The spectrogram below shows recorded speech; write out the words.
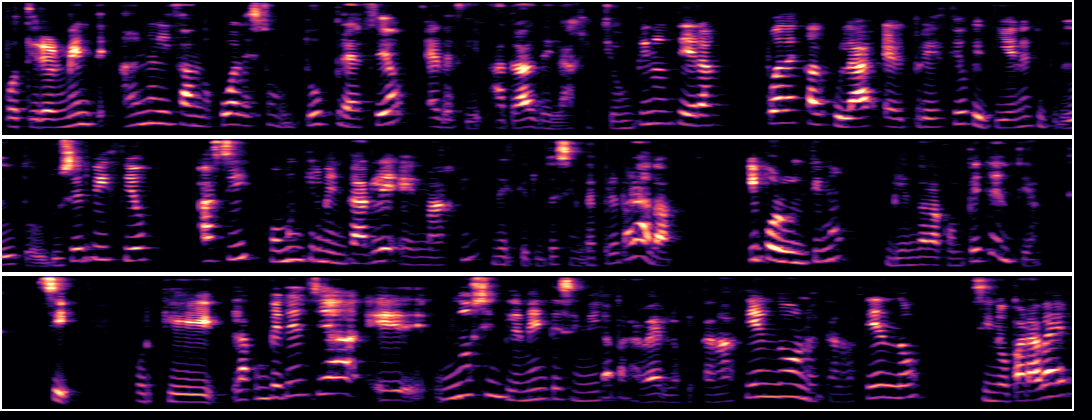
Posteriormente, analizando cuáles son tus precios, es decir, a través de la gestión financiera, puedes calcular el precio que tiene tu producto o tu servicio, así como incrementarle el margen del que tú te sientes preparada. Y por último, viendo la competencia. Sí, porque la competencia eh, no simplemente se mira para ver lo que están haciendo o no están haciendo, sino para ver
